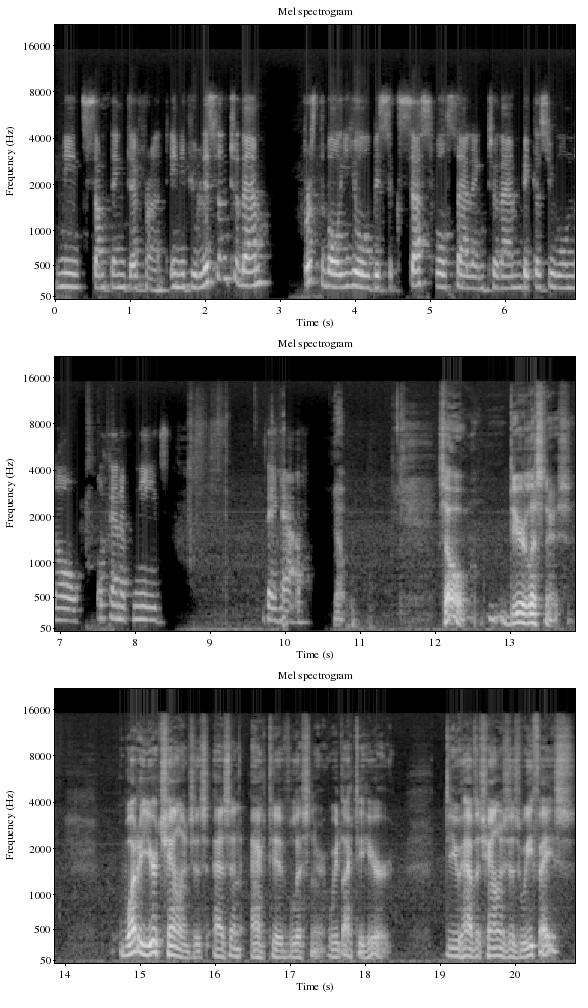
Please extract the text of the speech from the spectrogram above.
needs something different. And if you listen to them, first of all, you'll be successful selling to them because you will know what kind of needs they have. Yep. So, dear listeners, what are your challenges as an active listener? We'd like to hear. Do you have the challenges we face?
